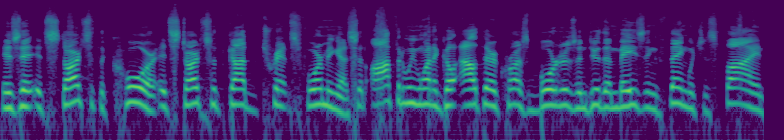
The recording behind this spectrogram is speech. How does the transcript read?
is that it starts at the core. It starts with God transforming us. And often we want to go out there across borders and do the amazing thing, which is fine.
